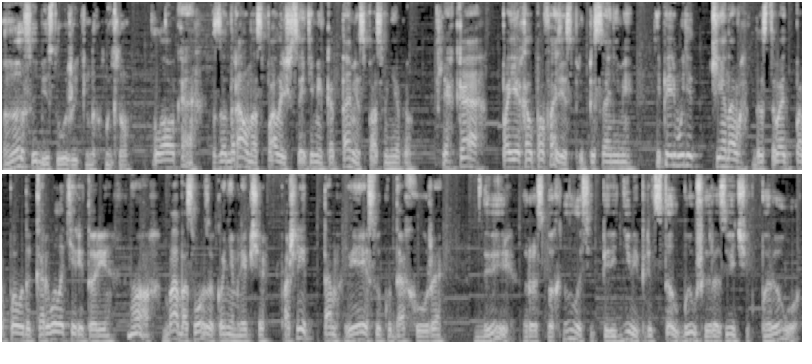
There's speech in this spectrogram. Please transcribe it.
а особист уважительно хмыкнул. Ловко. Задрал нас Палыч с этими котами, спасу нету. Слегка поехал по фазе с предписаниями. Теперь будет Кенов доставать по поводу Карвола территории. Но баба с возу конем легче. Пошли там Вересу куда хуже. Дверь распахнулась, и перед ними предстал бывший разведчик ПРО.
